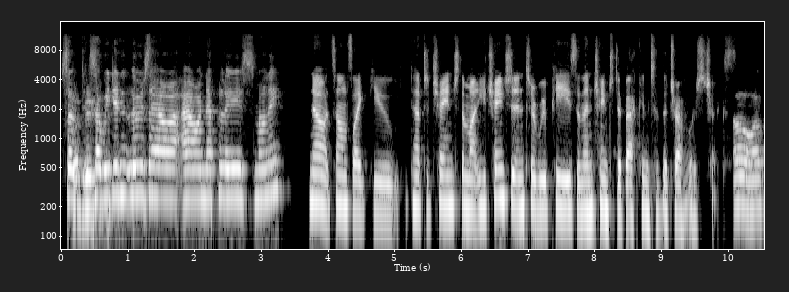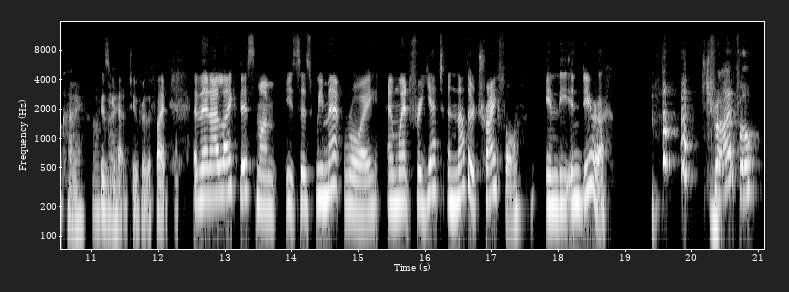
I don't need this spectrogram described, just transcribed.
so, But so we didn't lose our our Nepalese money. No, it sounds like you had to change the money. You changed it into rupees and then changed it back into the traveler's checks. Oh, okay. because okay. you had to for the flight. And then I like this, Mom. It says, We met Roy and went for yet another trifle in the Indira. trifle.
